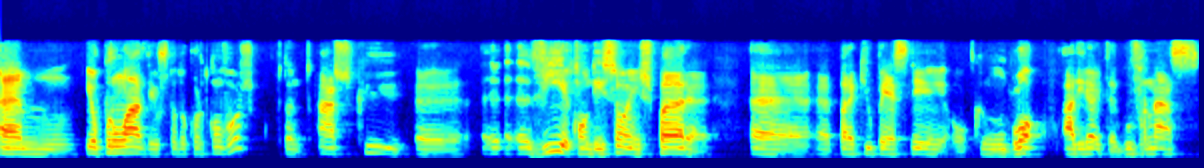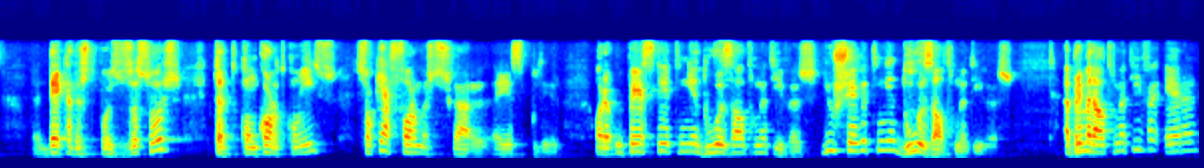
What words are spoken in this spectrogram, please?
Um, eu, por um lado, eu estou de acordo convosco, portanto, acho que uh, havia condições para uh, para que o PSD ou que um bloco à direita governasse décadas depois os Açores. Portanto, concordo com isso, só que há formas de chegar a esse poder. Ora, o PSD tinha duas alternativas e o Chega tinha duas alternativas. A primeira alternativa era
